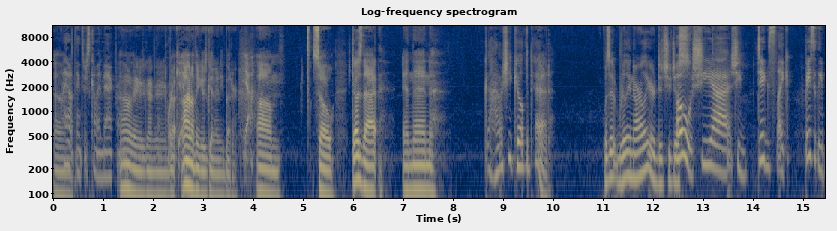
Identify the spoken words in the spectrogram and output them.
Um, I don't think there's coming back from. I don't think he was gonna get any better. I don't think he was getting any better. Yeah. Um, so she does that, and then God, how did she kill the dad? Was it really gnarly, or did she just? Oh, she uh she digs like basically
